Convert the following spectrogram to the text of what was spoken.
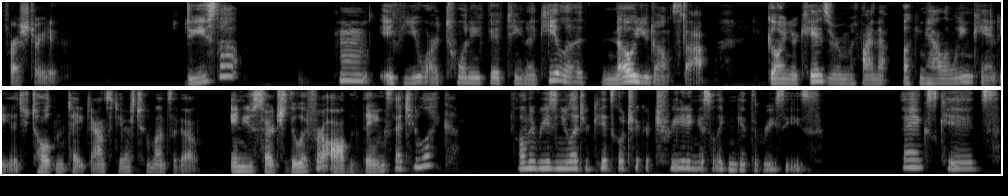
frustrated. Do you stop? Hmm, if you are 2015 Akila, no, you don't stop. You go in your kids' room and find that fucking Halloween candy that you told them to take downstairs two months ago. And you search through it for all the things that you like. The only reason you let your kids go trick or treating is so they can get the Reese's. Thanks, kids.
